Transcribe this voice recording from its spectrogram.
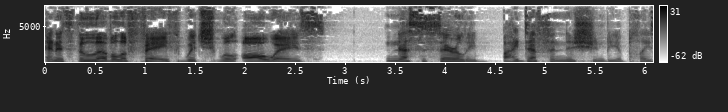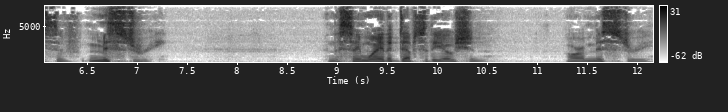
And it's the level of faith which will always necessarily, by definition, be a place of mystery. In the same way the depths of the ocean are a mystery.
